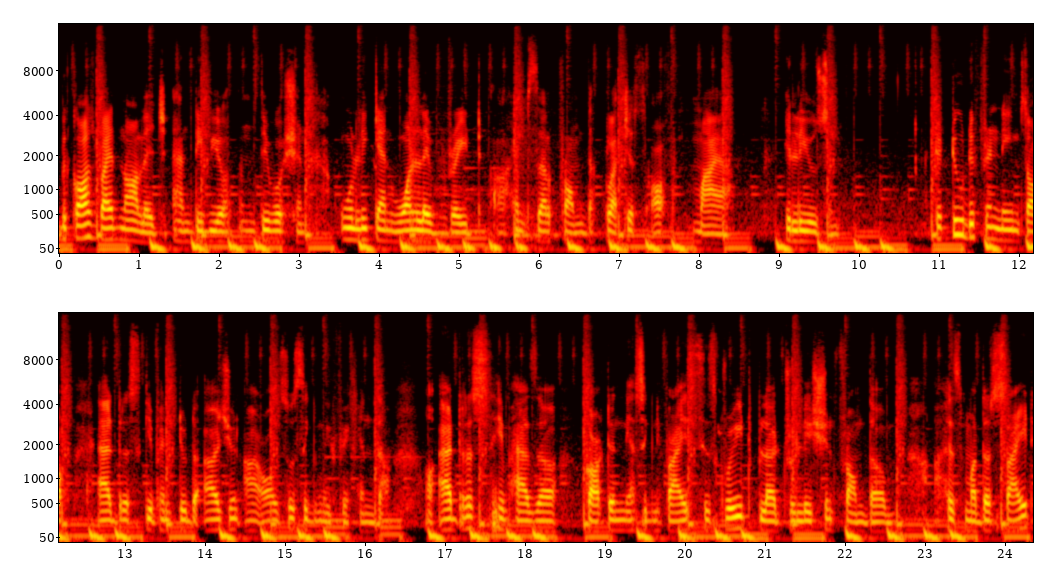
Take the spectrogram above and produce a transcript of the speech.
because by knowledge and devo- devotion only can one liberate uh, himself from the clutches of Maya illusion. The two different names of address given to the Arjun are also significant. The uh, address him has a Kaunteya signifies his great blood relation from the uh, his mother's side,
